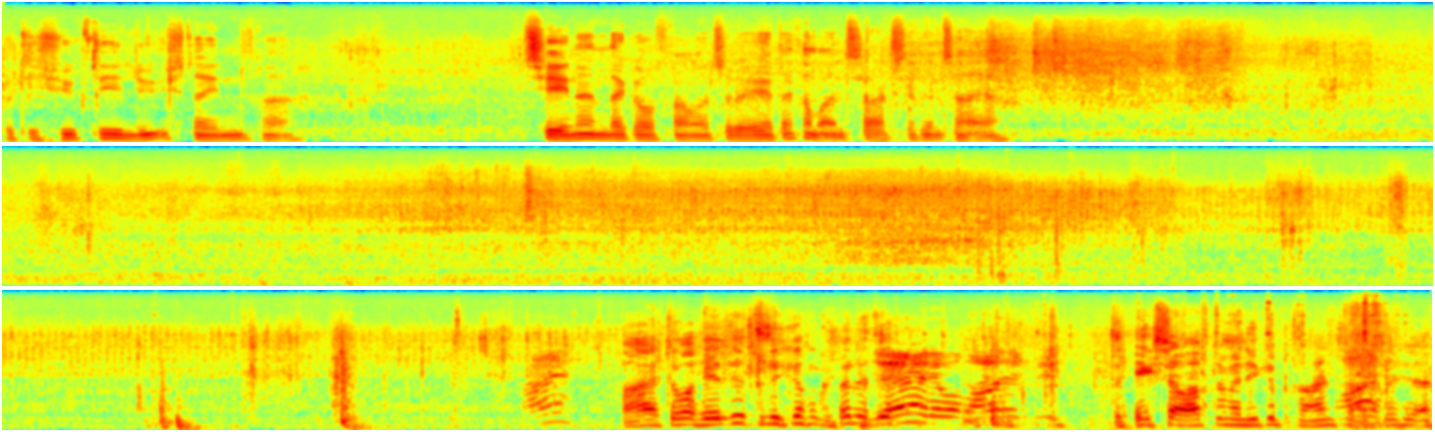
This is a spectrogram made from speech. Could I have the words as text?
På de hyggelige lys derinde fra. Tjeneren, der går frem og tilbage. Der kommer en taxa, den tager jeg. Hej. Hej, det var heldigt, at du lige kom kørende Ja, det var meget heldigt. Det er ikke så ofte, man lige kan præge en taxa her.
